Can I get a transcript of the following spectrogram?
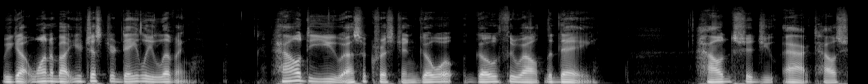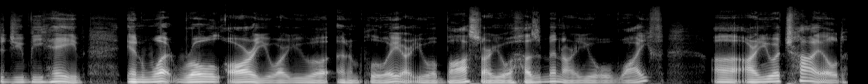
We got one about your just your daily living. How do you, as a Christian, go go throughout the day? How should you act? How should you behave? In what role are you? Are you a, an employee? Are you a boss? Are you a husband? Are you a wife? Uh, are you a child?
